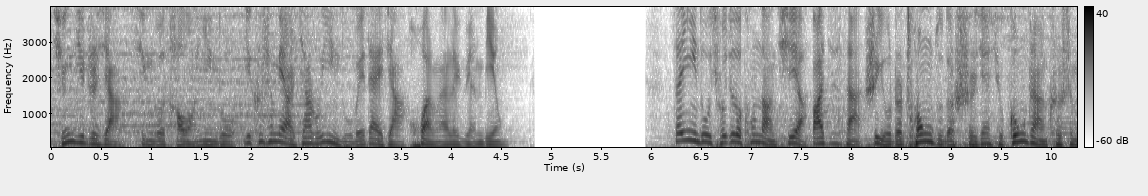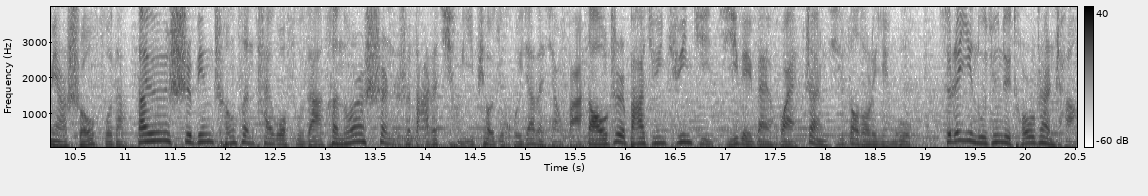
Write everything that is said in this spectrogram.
情急之下，辛格逃往印度，以克什米尔加入印度为代价，换来了援兵。在印度求救的空档期啊，巴基斯坦是有着充足的时间去攻占克什米尔首府的。但由于士兵成分太过复杂，很多人甚至是打着抢一票就回家的想法，导致巴军军纪极为败坏，战机遭到了延误。随着印度军队投入战场，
